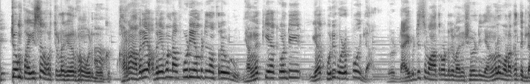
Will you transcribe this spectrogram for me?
ഏറ്റവും പൈസ കുറച്ചുള്ള കെയർ ഹോം അവർ നോക്കും. കാരണം അവരെ അവരെ കൊണ്ട് അഫോർഡ് ചെയ്യാൻ പറ്റുന്ന അത്രേ ഉള്ളൂ. ഞങ്ങൾക്ക് ഇയാൾക്ക് വേണ്ടി ഇയാൾക്ക് ഒരു കുഴപ്പമില്ല ഡയബറ്റീസ് മാത്രമുള്ള ഒരു മനുഷ്യന് വേണ്ടി ഞങ്ങൾ മുടക്കത്തില്ല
